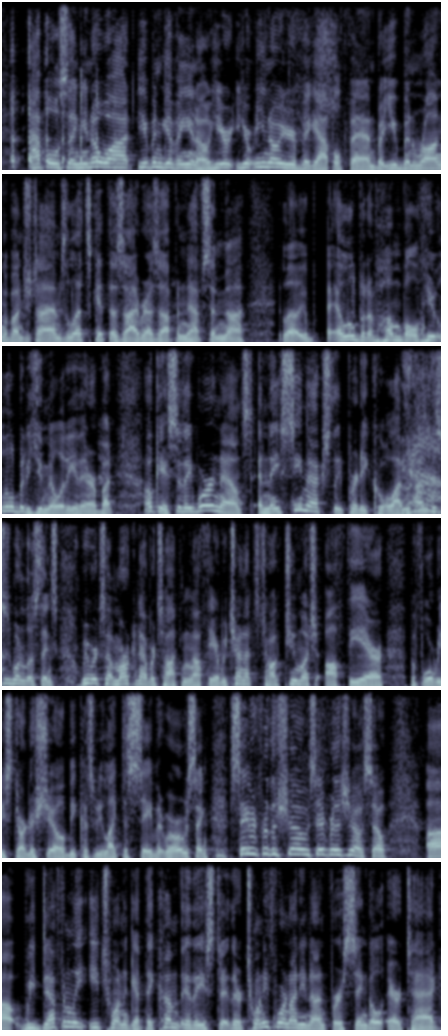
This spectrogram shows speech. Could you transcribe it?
Apple was saying, you know what, you've been giving, you know, you're, you're, you know, you're a big Apple fan, but you've been wrong a bunch of times. Let's get those eyebrows off and have some uh, a little bit of humble, a little bit of humility there. But okay, so they were announced, and they seem actually pretty cool. I'm, I'm- this is one of those things we were, ta- Mark and I were talking off the air. We try not to talk too much off the air before we start a show because we like to save it. We're always saying, save it for the show, save it for the show. So uh, we definitely each want to get. They come, they, they st- they're twenty four ninety nine for a single AirTag,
